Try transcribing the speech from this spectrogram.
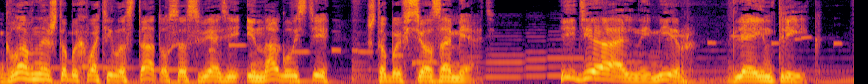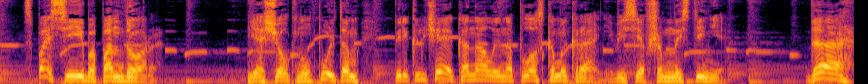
Главное, чтобы хватило статуса, связи и наглости, чтобы все замять. Идеальный мир для интриг. Спасибо, Пандора. Я щелкнул пультом, переключая каналы на плоском экране, висевшем на стене. Да,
